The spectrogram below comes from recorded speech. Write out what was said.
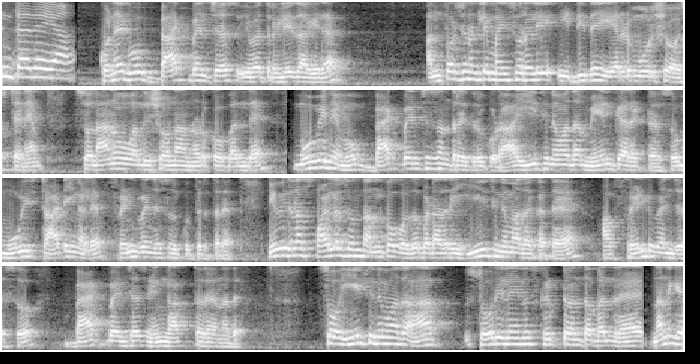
ಇಂಥದೆಯಾ? ಕೊನೆಗೂ ಬ್ಯಾಕ್ ಬೆಂಚರ್ಸ್ ಇವತ್ತು ರಿಲೀಸ್ ಆಗಿದೆ. ಅನ್ಫಾರ್ಚುನೇಟ್ಲಿ ಮೈಸೂರಲ್ಲಿ ಇದ್ದಿದೆ ಎರಡು, ಮೂರು ಶೋ ಅಷ್ಟೇನೆ. ಸೊ ನಾನು ಒಂದು ಶೋನ ನೋಡ್ಕೊ ಬಂದೆ. ಮೂವಿ ನೇಮು ಬ್ಯಾಕ್ ಬೆಂಚಸ್ ಅಂತ ಇದ್ರು ಕೂಡ ಈ ಸಿನಿಮಾದ ಮೇನ್ ಕ್ಯಾರೆಕ್ಟರ್ಸ್ ಮೂವಿ ಸ್ಟಾರ್ಟಿಂಗ್ ಅಲ್ಲೇ ಫ್ರೆಂಡ್ ಬೆಂಚಸ್ ಅಲ್ಲಿ ಕೂತಿರ್ತಾರೆ. ನೀವು ಇದನ್ನ ಸ್ಪಾಯ್ಲರ್ಸ್ ಅಂತ ಅನ್ಕೋಬಹುದು ಬಟ್ ಆದ್ರೆ ಈ ಸಿನಿಮಾದ ಕತೆ, ಆ ಫ್ರೆಂಡ್ ಬೆಂಚಸ್ ಬ್ಯಾಕ್ ಬೆಂಚಸ್ ಹೆಂಗ್ ಆಗ್ತಾರೆ ಅನ್ನೋದೇ. ಸೊ ಈ ಸಿನಿಮಾದ ಸ್ಟೋರಿ ಲೈನ್ ಸ್ಕ್ರಿಪ್ಟ್ ಅಂತ ಬಂದ್ರೆ ನನಗೆ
